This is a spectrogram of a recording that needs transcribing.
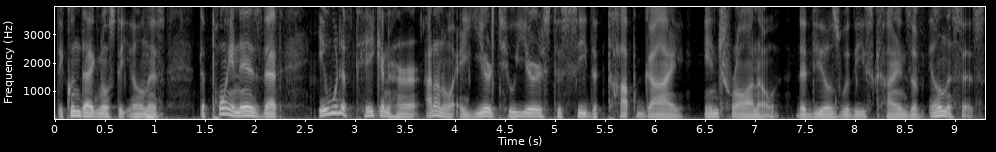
They couldn't diagnose the illness. Mm-hmm. The point is that it would have taken her, I don't know, a year, two years to see the top guy in Toronto that deals with these kinds of illnesses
